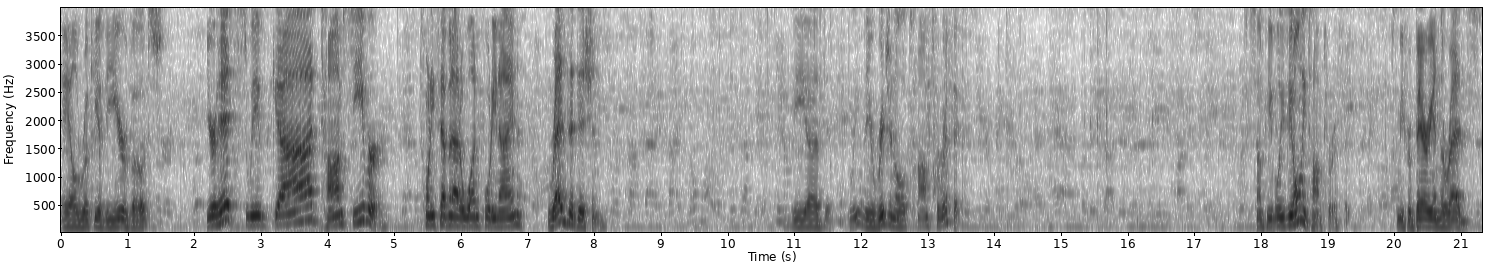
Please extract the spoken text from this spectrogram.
AL Rookie of the Year votes. Your hits, we've got Tom Seaver. 27 out of 149. Reds edition. The, uh, the I believe the original Tom Terrific. To some people, he's the only Tom Terrific. It's going to be for Barry and the Reds.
